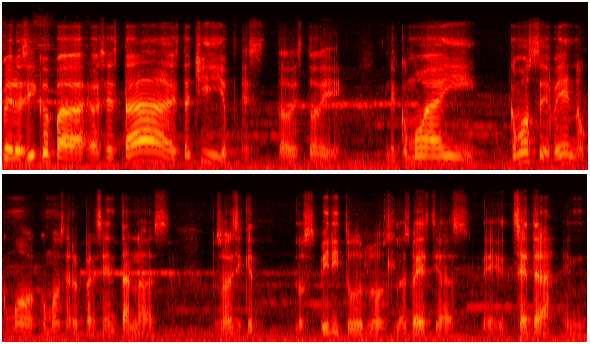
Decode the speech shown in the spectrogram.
Pero sí, compa, o sea, está, está chillo, pues, todo esto de, de cómo hay cómo se ven o cómo, cómo se representan las, pues ahora sí que los espíritus, los, las bestias, etcétera, en,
